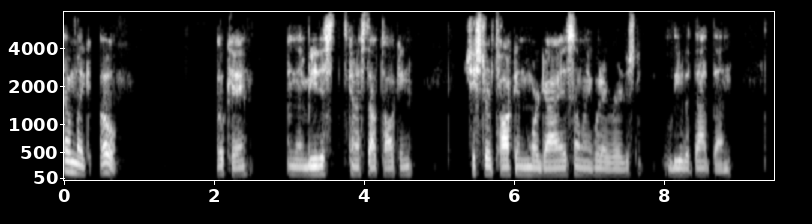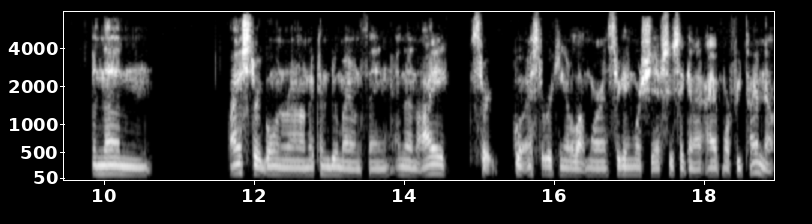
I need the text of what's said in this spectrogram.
I'm like, "Oh, okay," and then we just kind of stopped talking. She started talking more guys. I'm like, "Whatever, just leave it at that then." And then I start going around. I kind of do my own thing, and then I start going, I start working out a lot more and start getting more shifts. She's like, and I, I have more free time now.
